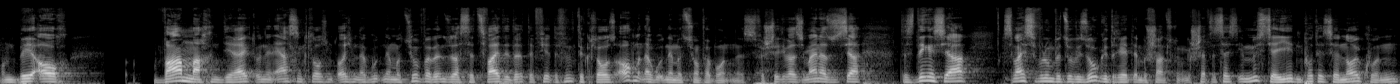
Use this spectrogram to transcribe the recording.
und B auch warm machen direkt und den ersten Close mit euch mit einer guten Emotion verbinden, sodass der zweite, dritte, vierte, fünfte Close auch mit einer guten Emotion verbunden ist. Versteht ihr, was ich meine? Also ist ja, das Ding ist ja, das meiste Volumen wird sowieso gedreht im Bestandskundengeschäft. Das heißt, ihr müsst ja jeden potenziellen Neukunden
